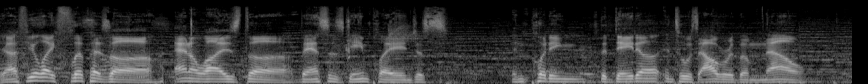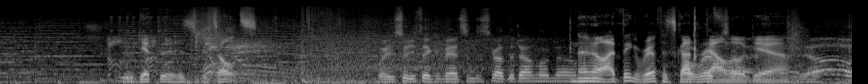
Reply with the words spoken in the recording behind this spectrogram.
Yeah, I feel like Flip has uh, analyzed uh, Vance's gameplay and just inputting the data into his algorithm now to get the, his results. Wait, so you think Vanson just got the download now? No, no, I think Riff has got Oh, the Riff's download. Yeah, Yeah.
